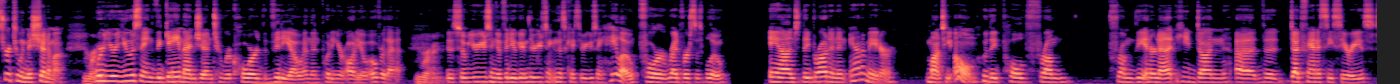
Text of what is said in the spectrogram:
strictly machinima, Right. where you're using the game engine to record the video and then putting your audio over that. Right. So you're using a video game. They're using in this case they're using Halo for Red versus Blue, and they brought in an animator, Monty Oum, who they'd pulled from from the internet. He'd done uh, the Dead Fantasy series,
